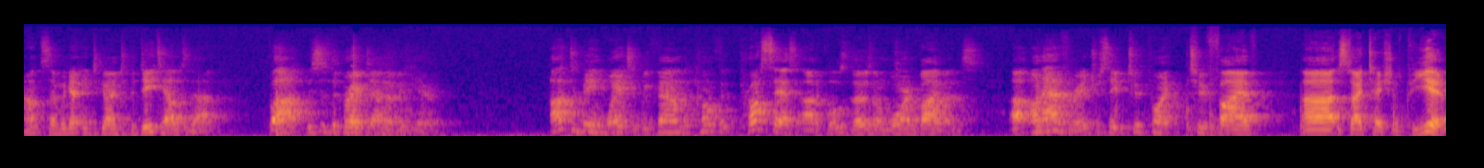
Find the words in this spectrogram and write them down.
counts, and we don't need to go into the details of that, but this is the breakdown over here. After being weighted, we found that conflict process articles, those on war and violence, uh, on average received 2.25 uh, citations per year,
